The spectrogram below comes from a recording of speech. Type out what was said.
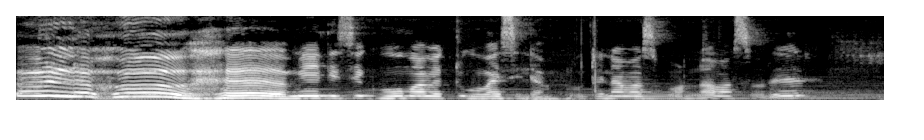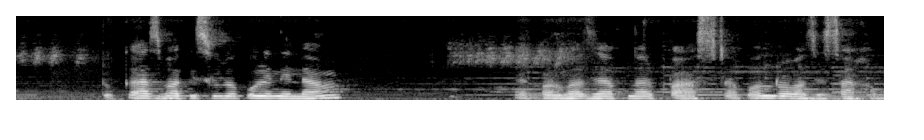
আল্লাহ, হ্যাঁ মেয়ে দিছে, ঘুম, আমি একটু ঘুমাইছিলাম। উঠে নামাজ পড়লাম, আসরের একটু কাজ বাকি ছিল, করে নিলাম। এখন বাজে আপনার পাঁচটা, পনেরো বাজে, চা খাব।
